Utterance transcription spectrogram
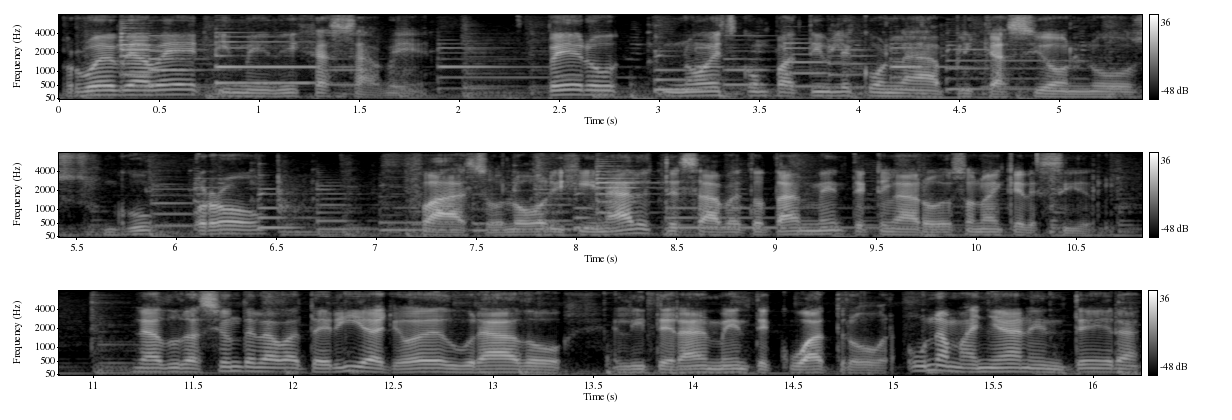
pruebe a ver y me deja saber. Pero no es compatible con la aplicación. Los GoPro falso. Lo original usted sabe totalmente claro, eso no hay que decirlo. La duración de la batería yo he durado literalmente cuatro horas. Una mañana entera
